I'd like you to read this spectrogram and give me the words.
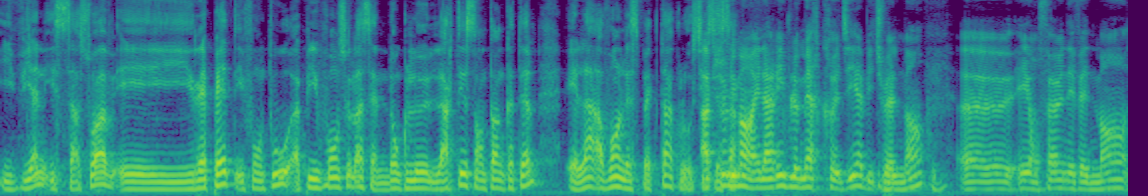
ils viennent, ils s'assoivent et ils répètent, ils font tout, et puis ils vont sur la scène. Donc l'artiste en tant que tel est là avant le spectacle aussi. Absolument. Il arrive le mercredi habituellement mm-hmm. euh, et on fait un événement,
